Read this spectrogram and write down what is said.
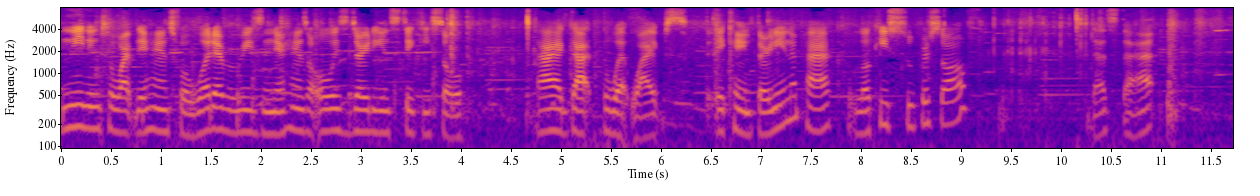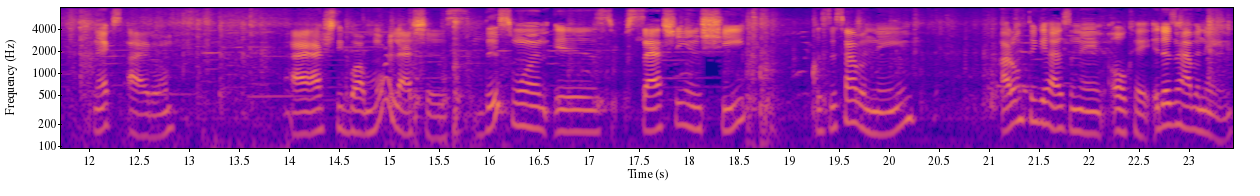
needing to wipe their hands for whatever reason. Their hands are always dirty and sticky, so I got the wet wipes. It came 30 in a pack. Lucky super soft. That's that. Next item. I actually bought more lashes. This one is Sassy and Chic. Does this have a name? I don't think it has a name. Okay, it doesn't have a name.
